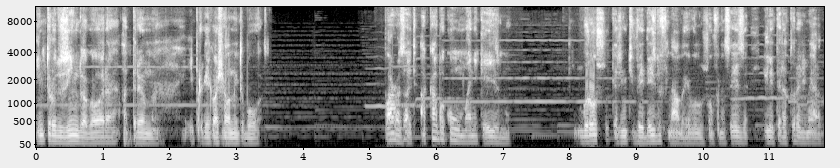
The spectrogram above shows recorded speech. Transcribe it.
introduzindo agora a trama e por que eu acho ela muito boa. Parasite acaba com o maniqueísmo grosso que a gente vê desde o final da Revolução Francesa em literatura de merda,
